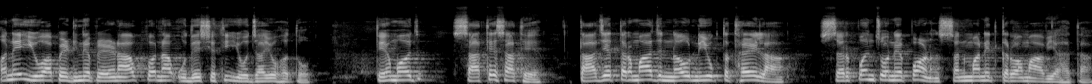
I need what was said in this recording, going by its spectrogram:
અને યુવા પેઢીને પ્રેરણા આપવાના ઉદ્દેશ્યથી યોજાયો હતો. તેમજ સાથે સાથે તાજેતરમાં જ નવનિયુક્ત થયેલા સરપંચોને પણ સન્માનિત કરવામાં આવ્યા હતા.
